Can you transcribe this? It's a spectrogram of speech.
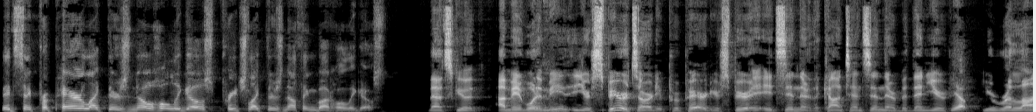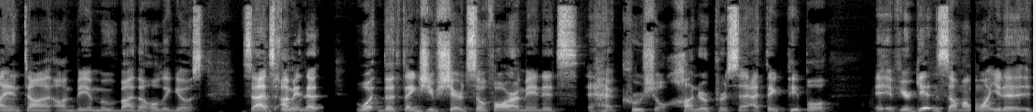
They'd say, "Prepare like there's no Holy Ghost. Preach like there's nothing but Holy Ghost." That's good. I mean, what it means, your spirit's already prepared. Your spirit, it's in there. The content's in there. But then you're yep. you're reliant on on being moved by the Holy Ghost. So that's, Absolutely. I mean, that what the things you've shared so far. I mean, it's crucial, hundred percent. I think people if you're getting something, I want you to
